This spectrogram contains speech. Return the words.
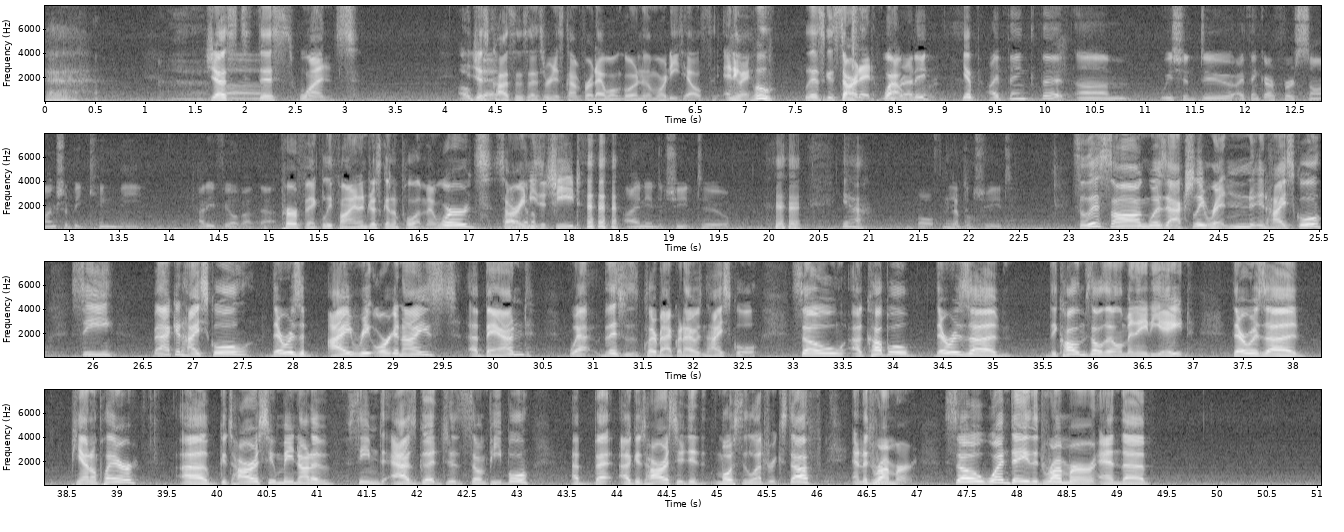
Just Uh, this once. It just caused some sensory discomfort. I won't go into more details. Anyway, whew, let's get started. You Wow. ready? Yep. I think that um, we should do. I think our first song should be "King Me." How do you feel about that? Perfectly fine. I'm just gonna pull up my words. Sorry, I need to cheat. I need to cheat too. yeah. Both need to cheat. So this song was actually written in high school. See, back in high school, there was a I reorganized a band. Well, this is clear back when I was in high school. So a couple, there was a they call themselves Element 88. There was a piano player, a guitarist who may not have seemed as good to some people, a, a guitarist who did most of the electric stuff, and a drummer. So one day the drummer and the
